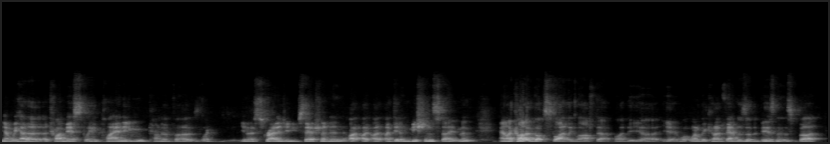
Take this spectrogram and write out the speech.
you know we had a, a planning kind of uh, like you know strategy session and I, I, I did a mission statement and I kind of got slightly laughed at by the uh, yeah one of the co-founders of the business but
